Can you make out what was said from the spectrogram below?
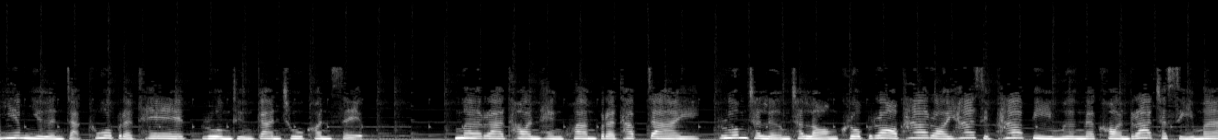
เยี่ยมเยือนจากทั่วประเทศ รวมถึงการชู concept มาราธอนแห่งความประทับใจ ร่วมเฉลิมฉลองครบรอบ 555 ปีเมืองนครราชสีมา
